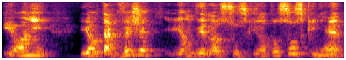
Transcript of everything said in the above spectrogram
i oni, i on tak wyszedł, i ja mówię, no Suski, no to Suski, nie?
